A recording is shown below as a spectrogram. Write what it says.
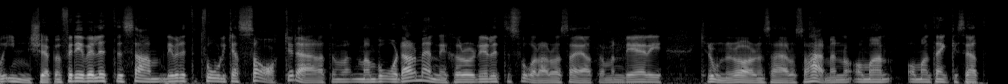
på inköpen. För det är väl lite, sam, det är väl lite två olika saker där. Att man, man vårdar människor och det är lite svårare att säga att ja, men det är i kronor och ören så här och så här. Men om man, om man tänker sig att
